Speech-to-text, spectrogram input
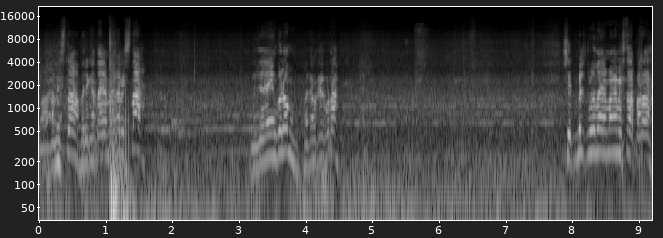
Mga kamista, balikan tayo mga kamista. Nandiyan na yung gulong, nakalagay ko na. Seatbelt muna tayo mga kamista para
